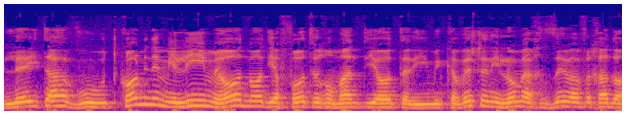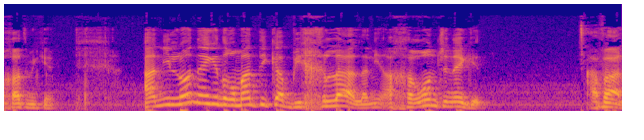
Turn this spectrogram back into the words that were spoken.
להתאהבות, כל מיני מילים מאוד מאוד יפות ורומנטיות, אני מקווה שאני לא מאכזב אף אחד או אחת מכם. אני לא נגד רומנטיקה בכלל, אני האחרון שנגד. אבל,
